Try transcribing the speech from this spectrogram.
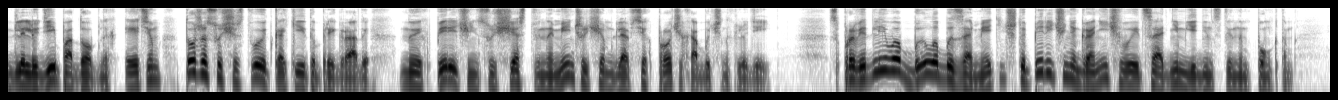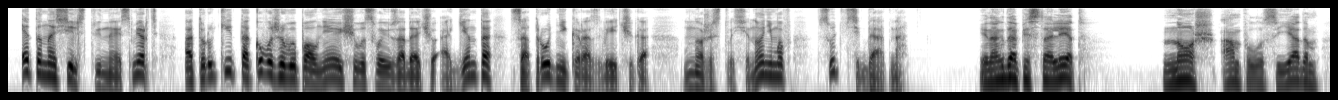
Для людей, подобных этим, тоже существуют какие-то преграды, но их перечень существенно меньше, чем для всех прочих обычных людей. Справедливо было бы заметить, что перечень ограничивается одним единственным пунктом. Это насильственная смерть от руки такого же выполняющего свою задачу агента, сотрудника, разведчика. Множество синонимов, суть всегда одна. Иногда пистолет, нож, ампула с ядом —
